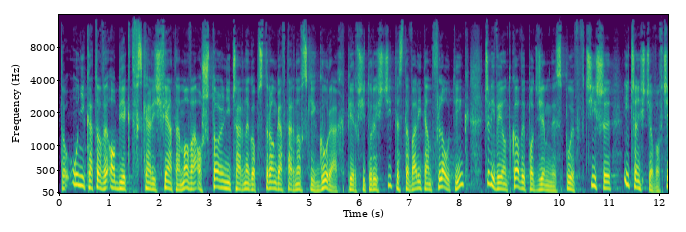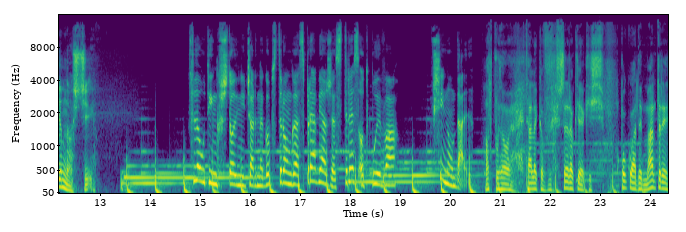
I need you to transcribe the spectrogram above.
To unikatowy obiekt w skali świata. Mowa o sztolni Czarnego Pstrąga w Tarnowskich Górach. Pierwsi turyści testowali tam floating, czyli wyjątkowy podziemny spływ w ciszy i częściowo w ciemności. Floating w sztolni Czarnego Pstrąga sprawia, że stres odpływa w siną dal. Odpłynąłem daleko w szerokie jakieś pokłady mantry.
